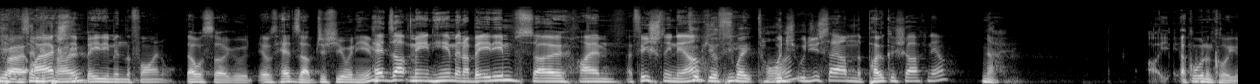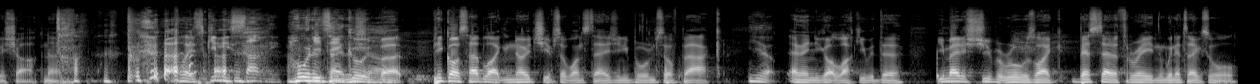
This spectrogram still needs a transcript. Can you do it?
semi-pro. Yeah, I semi-pro. actually beat him in the final. That was so good. It was heads up, just you and him. Heads up, me and him, and I beat him. So I am officially now. Took your sweet time. Would you, would you say I'm the poker shark now? no. Oh, I wouldn't call you a shark. No, Boys, give me something. I wouldn't you say did the good, shark. but Picos had like no chips at one stage, and he brought himself back. yeah, And then you got lucky with the. You made a stupid rule. It was like best out of three, and the winner takes all.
